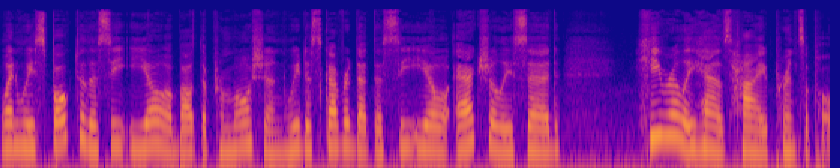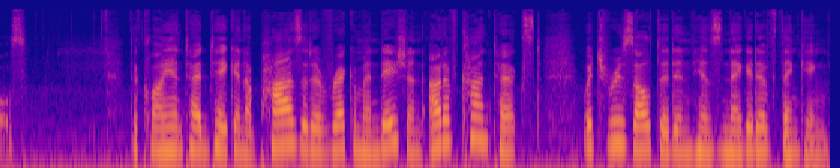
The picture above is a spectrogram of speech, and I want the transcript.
When we spoke to the CEO about the promotion, we discovered that the CEO actually said he really has high principles. The client had taken a positive recommendation out of context, which resulted in his negative thinking.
